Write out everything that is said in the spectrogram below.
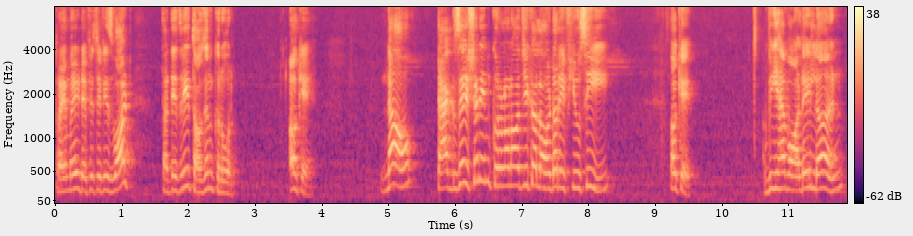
Primary deficit is what? 33000 crore. Okay. Now taxation in chronological order if you see okay we have already learned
